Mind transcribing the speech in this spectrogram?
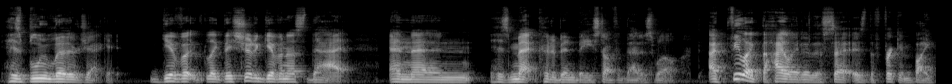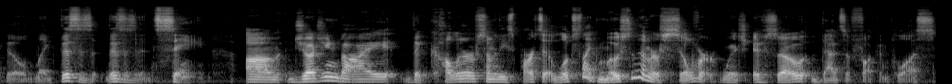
His blue leather jacket. Give it, like, they should have given us that. And then his mech could have been based off of that as well. I feel like the highlight of this set is the freaking bike build. Like, this is, this is insane. Um, judging by the color of some of these parts, it looks like most of them are silver, which if so, that's a fucking plus.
